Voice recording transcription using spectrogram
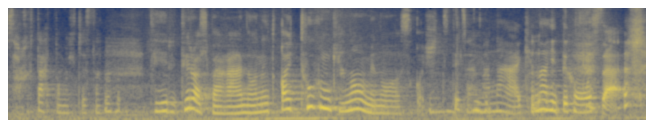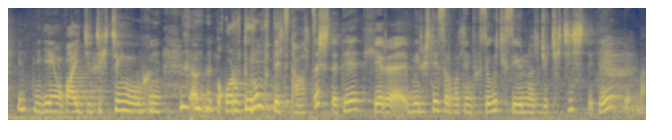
сорхогтой хатан болж байсан. Тэр тэр бол байгаа. Нэг гой түүхэн кино минуус гоё шүү дээ. За манай кино хийдэг хүмүүс энд нэг юм гоё жижигчин хүүхэн 3 4 бүтээлд тоглолцсон шүү дээ тий. Тэгэхээр мэрэгжлийн сургуулийн төгсөөгүй ч гэсэн ер нь бол жижигчин шүү дээ тий. Би ба.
